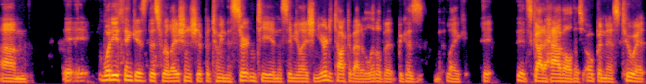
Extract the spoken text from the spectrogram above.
um it, it, what do you think is this relationship between the certainty and the simulation? You already talked about it a little bit because like it it's got to have all this openness to it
